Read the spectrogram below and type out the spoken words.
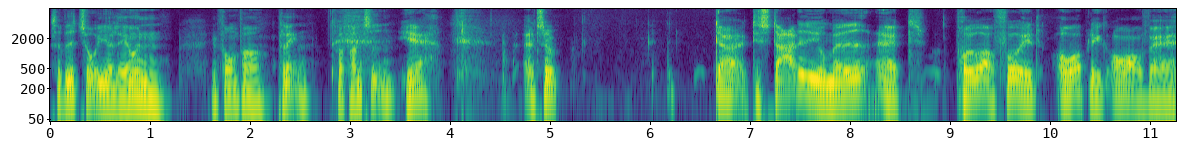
så vedtog I at lave en, en form for plan for fremtiden? Ja, altså der, det startede jo med at prøve at få et overblik over, hvad,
